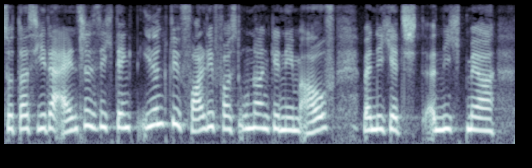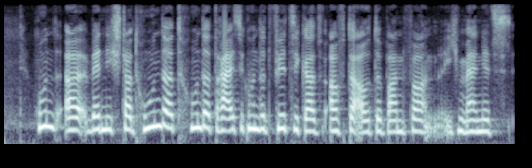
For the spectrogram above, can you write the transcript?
sodass jeder Einzelne sich denkt, irgendwie falle ich fast unangenehm auf, wenn ich jetzt nicht mehr wenn ich statt 100, 130, 140 auf der Autobahn fahre. Ich meine jetzt,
